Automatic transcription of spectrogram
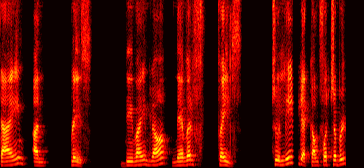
time, and place. Divine law never fails to lead a comfortable,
